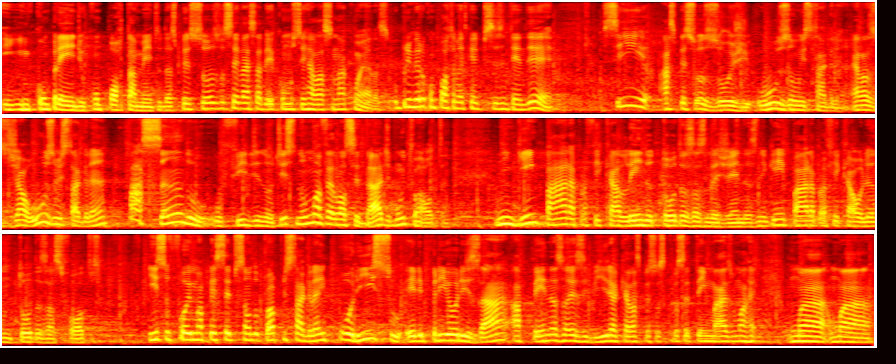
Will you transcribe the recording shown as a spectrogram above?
e compreende o comportamento das pessoas, você vai saber como se relacionar com elas. O primeiro comportamento que a gente precisa entender é se as pessoas hoje usam o Instagram, elas já usam o Instagram passando o feed de notícias numa velocidade muito alta. Ninguém para para ficar lendo todas as legendas, ninguém para para ficar olhando todas as fotos. Isso foi uma percepção do próprio Instagram e por isso ele priorizar apenas exibir aquelas pessoas que você tem mais uma, uma, uma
